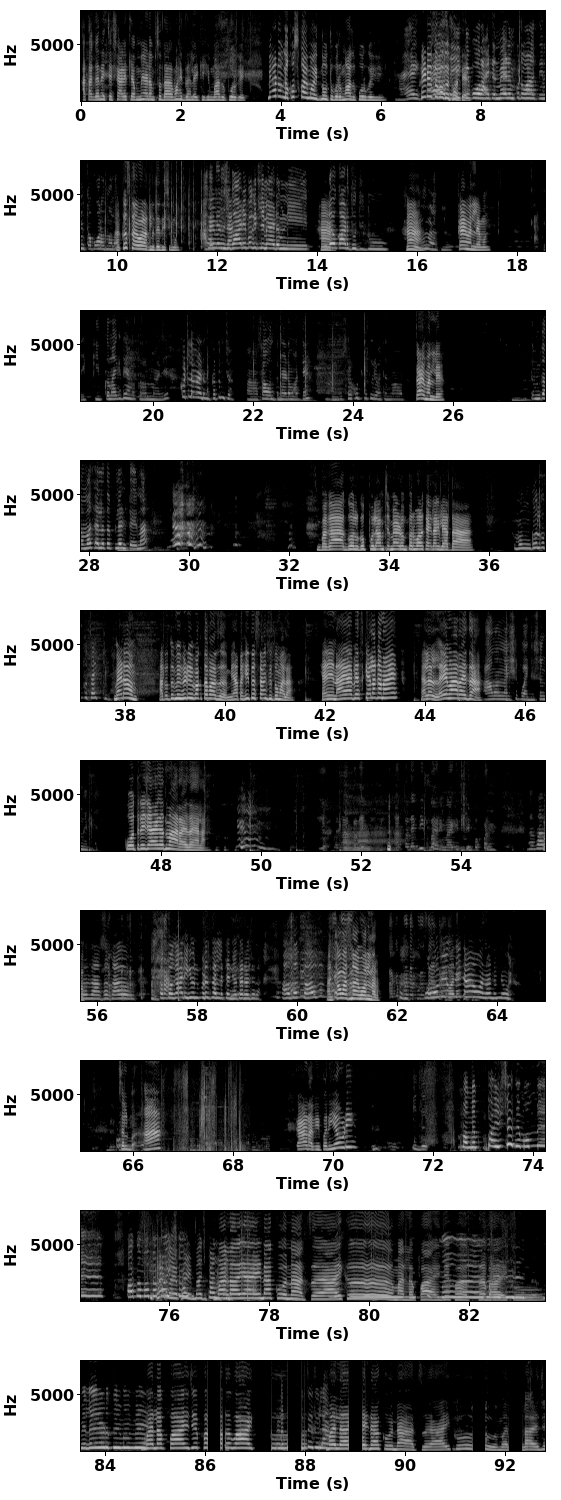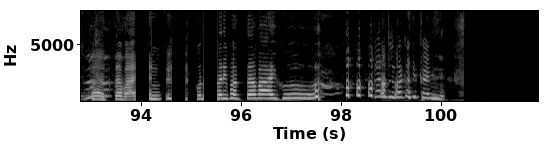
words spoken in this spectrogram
आता गणेशच्या शाळेतल्या मॅडम सुद्धा माहीत झालंय की ही माझं पोरग आहे. मॅडमला कसं काय माहीत नव्हतं बरं माझं पोरग ही. व्हिडिओ तर बघत. इतके पोर आहेत मॅडम कुठं ओळखते इतका पोरात मला? कसं काय ओळखलं त्या दिवशी मग? अगं त्या दिवशी गाडी बघितली मॅडमनी. हा. व्हिडिओ काढत होती तू. हा. म्हणून ओळखलं काय म्हणल्या मग? आता एक इतकं नाही किती ध्यानात माझे. कुठल्या मॅडम का तुमच्या सावंत मॅडम होत्या. आणि दुसऱ्या कुठल्या तरी होत्या नाव आठवत. काय म्हणल्या? तुमचा मसाला तर प्लेंट आहे ना? बघा गोलगप्पूला आमच्या मॅडम पण ओळखायला लागले आता. मग की. मॅडम आता तुम्ही व्हिडिओ बघता माझं. मी आता हिथंच सांगते तुम्हाला. ह्याने नाही अभ्यास केला का नाही? ह्याला लय मारायचा. आम्हाला नाही शिकवायचं सांगितलं. कोत्रेच्या आगत मारायचा ह्याला. बाबा बाबा बाबा पप्पा गाडी घेऊन पुढे चालले त्यांच्या दरवाजाला. अहो अहो आणि कवाच नाही बोलणार. मी मध्ये नाही जेवण. चल आ? काढावी पण एवढी. मम्मी पैसे दे मम्मी. अगं मम्मी पैसे. माझी पान मला याय ना कोणाच ऐक. मला पाहिजे फक्त बायको. मी लय रडतोय मम्मी. मला पाहिजे फक्त बायको. तुला. मला याय ना कोणाच ऐकू. मला पाहिजे फक्त बायको. कोणतरी फक्त बायको. दाखवते काय?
